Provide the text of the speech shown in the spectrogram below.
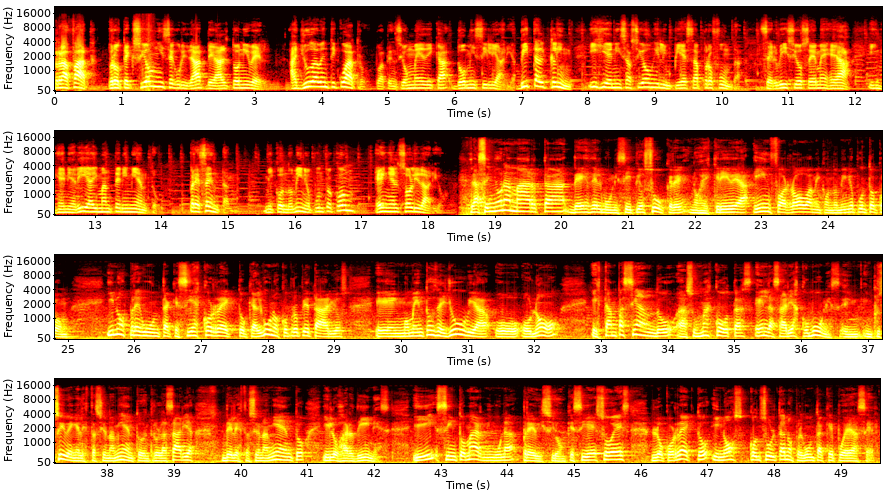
Rafat, protección y seguridad de alto nivel. Ayuda 24, tu atención médica domiciliaria. Vital Clean, higienización y limpieza profunda. Servicios MGA, ingeniería y mantenimiento. Presentan micondominio.com en el solidario. La señora Marta desde el municipio Sucre nos escribe a info@micondominio.com y nos pregunta que si es correcto que algunos copropietarios en momentos de lluvia o, no están paseando a sus mascotas en las áreas comunes, inclusive en el estacionamiento, dentro de las áreas del estacionamiento y los jardines, y sin tomar ninguna previsión, que si eso es lo correcto y nos consulta, nos pregunta qué puede hacer.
